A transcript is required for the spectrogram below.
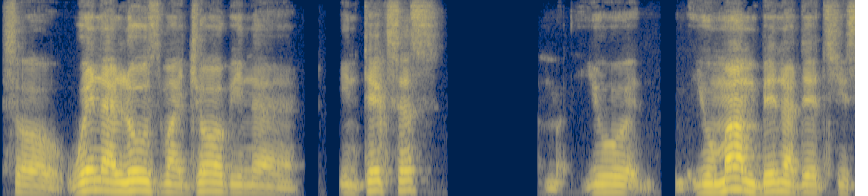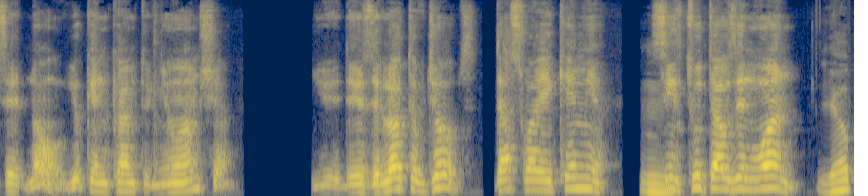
So when I lost my job in uh, in Texas, m- you your mom Bernadette she said no you can come to New Hampshire. You, there's a lot of jobs. That's why I came here Mm. since 2001 Yep.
